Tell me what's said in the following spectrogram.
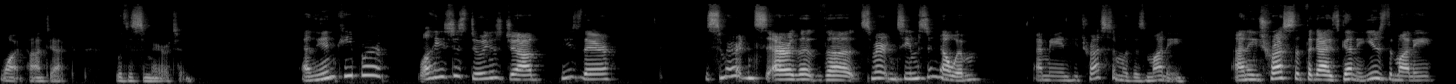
want contact with the Samaritan. And the innkeeper, well, he's just doing his job. He's there. The Samaritan or the, the Samaritan seems to know him. I mean, he trusts him with his money. And he trusts that the guy's gonna use the money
